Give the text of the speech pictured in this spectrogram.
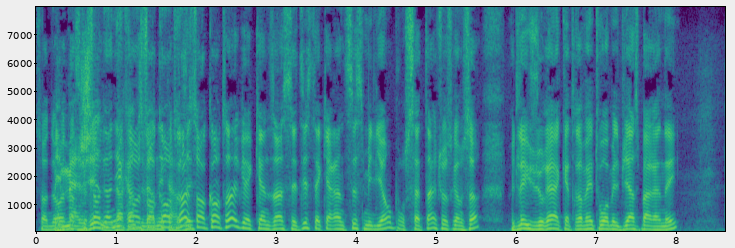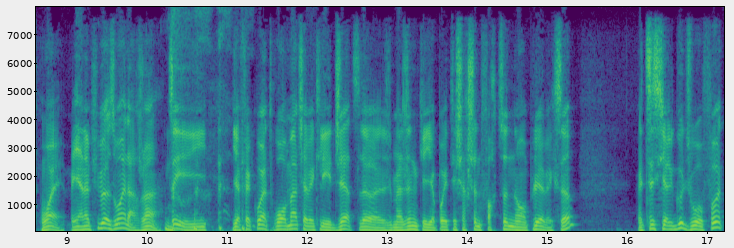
Son, imagine, son, dernier, son, contrat, son contrat avec Kansas City, c'était 46 millions pour 7 ans, quelque chose comme ça. Mais là, il jouerait à 83 000 par année. Ouais, mais il en a plus besoin d'argent. tu sais, il, il, a fait quoi? Trois matchs avec les Jets, là? J'imagine qu'il n'a pas été chercher une fortune non plus avec ça. Mais tu sais, s'il a le goût de jouer au foot,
